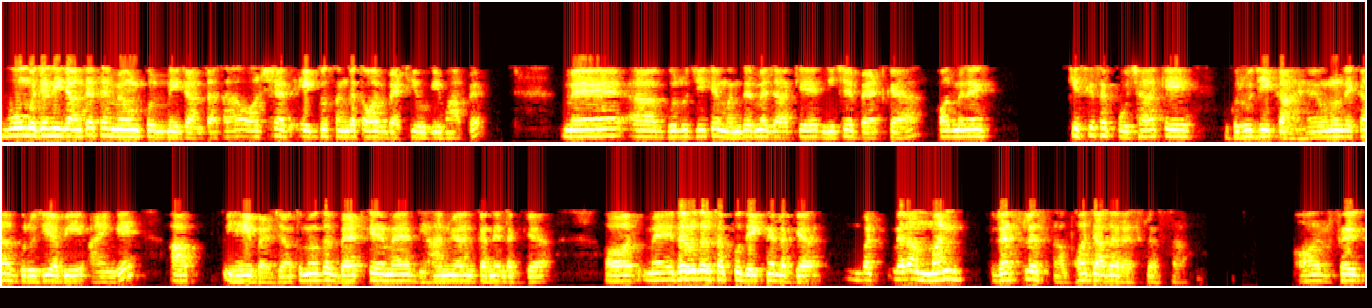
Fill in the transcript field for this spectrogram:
वो मुझे नहीं जानते थे, मैं उनको नहीं जानता था, और शायद एक दो संगत और बैठी होगी वहाँ पे। मैं गुरु जी के मंदिर में जाके नीचे बैठ गया और मैंने किसी से पूछा कि गुरु जी कहाँ हैं? उन्होंने कहा गुरु जी अभी आएँगे, आप यहीं बैठ जाओ। तो मैं उधर बैठ के मैं ध्यान व्यान करने लग गया और मैं इधर उधर सबको देखने लग गया। बट मेरा मन रेस्टलेस था, बहुत ज़्यादा रेस्टलेस था। और फिर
